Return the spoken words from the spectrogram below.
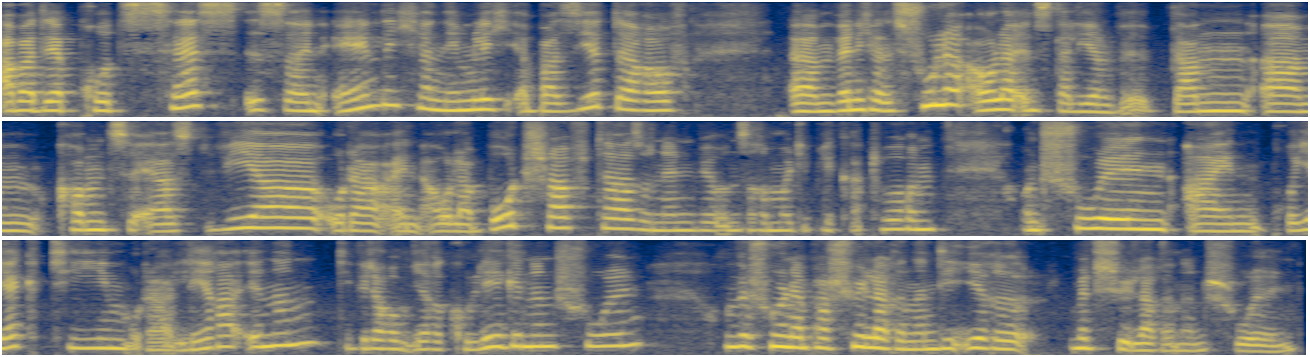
aber der Prozess ist ein ähnlicher, nämlich er basiert darauf, ähm, wenn ich als Schule Aula installieren will, dann ähm, kommen zuerst wir oder ein Aula-Botschafter, so nennen wir unsere Multiplikatoren, und schulen ein Projektteam oder LehrerInnen, die wiederum ihre Kolleginnen schulen. Und wir schulen ein paar Schülerinnen, die ihre Mitschülerinnen schulen.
